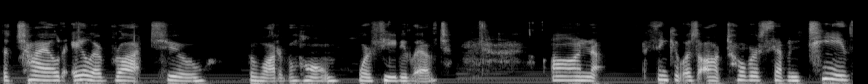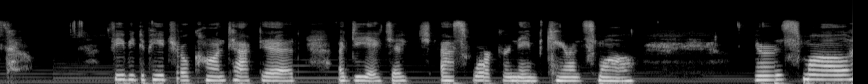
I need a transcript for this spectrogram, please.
the child Ayla brought to the Waterville home where Phoebe lived. On I think it was October 17th, Phoebe DePietro contacted a DHHS worker named Karen Small. Karen Small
